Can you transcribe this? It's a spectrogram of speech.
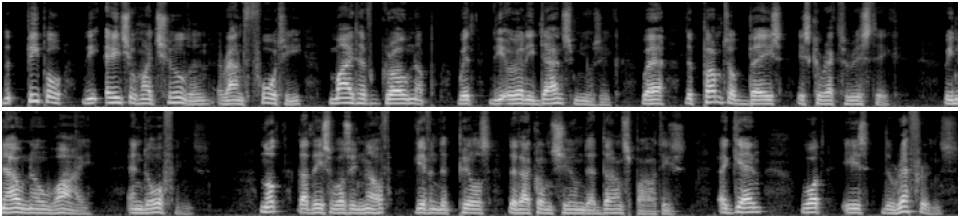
The people the age of my children, around 40, might have grown up with the early dance music, where the pumped up bass is characteristic. We now know why, endorphins. Not that this was enough given the pills that I consumed at dance parties. Again, what is the reference?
